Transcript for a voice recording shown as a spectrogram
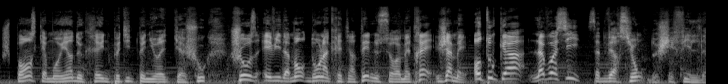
je pense qu'il y a moyen de créer une petite pénurie de cachous, chose évidemment dont la chrétienté ne se remettrait jamais. En tout cas, la voici, cette version de Sheffield.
